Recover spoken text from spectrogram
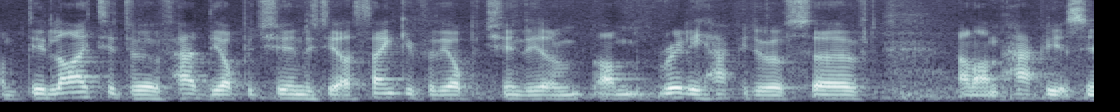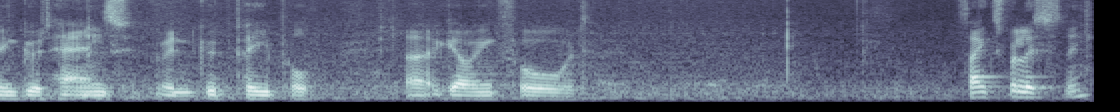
I'm delighted to have had the opportunity. I thank you for the opportunity. I'm, I'm really happy to have served, and I'm happy it's in good hands and good people uh, going forward. Thanks for listening.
